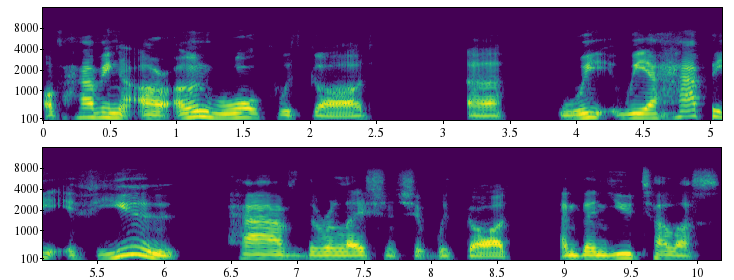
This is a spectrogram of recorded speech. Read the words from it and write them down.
of having our own walk with God. Uh, we, we are happy if you have the relationship with God and then you tell us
